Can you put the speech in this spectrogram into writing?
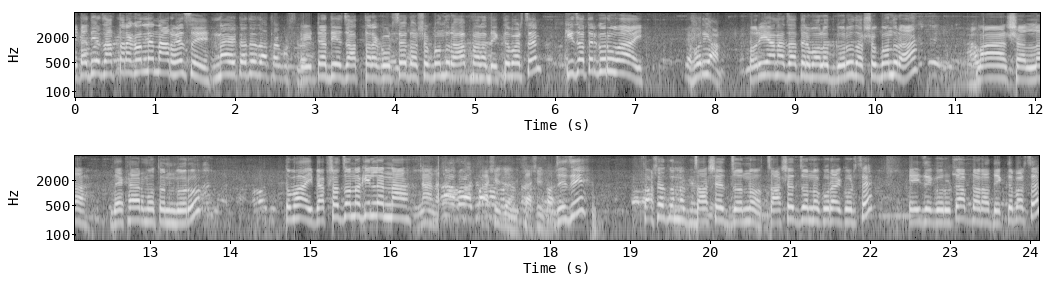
এটা দিয়ে যাত্রা করলেন আর হয়েছে? না এটাতে যাত্রা করছি এইটা দিয়ে যাত্রা করছে। দর্শক বন্ধুরা আপনারা দেখতে পাচ্ছেন কি জাতের গরু ভাই? হরিয়ান। হরিয়ানা জাতের বলদ গরু। দর্শক বন্ধুরা মাশাল্লাহ দেখার মতন গরু। তো ভাই ব্যবসার জন্য কিনলেন না? না না চাষের জন্য চাষের জন্য। জি জি। চাষের জন্য চাষের জন্য চাষের জন্য ক্রয় করছে। এই যে গরুটা আপনারা দেখতে পাচ্ছেন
